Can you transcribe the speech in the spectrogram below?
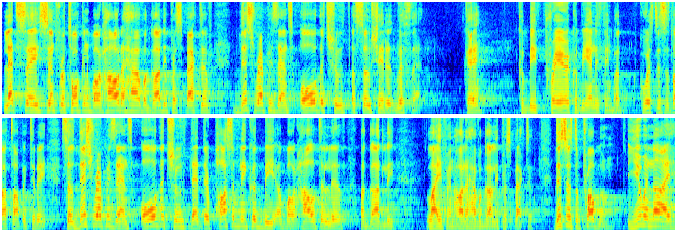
let's say, since we're talking about how to have a godly perspective, this represents all the truth associated with that. Okay? Could be prayer, could be anything, but course, this is our topic today. So, this represents all the truth that there possibly could be about how to live a godly life and how to have a godly perspective. This is the problem. You and I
